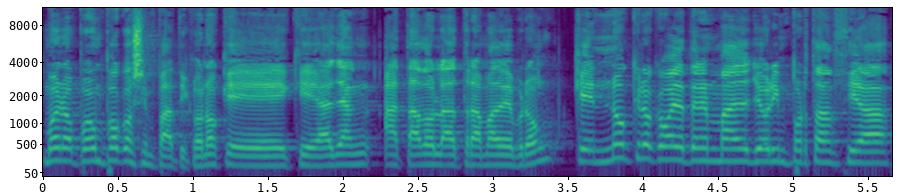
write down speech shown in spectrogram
Bueno, pues un poco simpático, ¿no? Que, que hayan atado la trama de Bron, que no creo que vaya a tener mayor importancia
